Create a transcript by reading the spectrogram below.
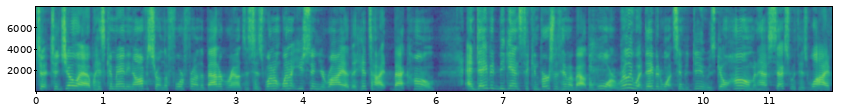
to, to Joab, his commanding officer on the forefront of the battlegrounds, and says, why don't, why don't you send Uriah the Hittite back home? And David begins to converse with him about the war. Really, what David wants him to do is go home and have sex with his wife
